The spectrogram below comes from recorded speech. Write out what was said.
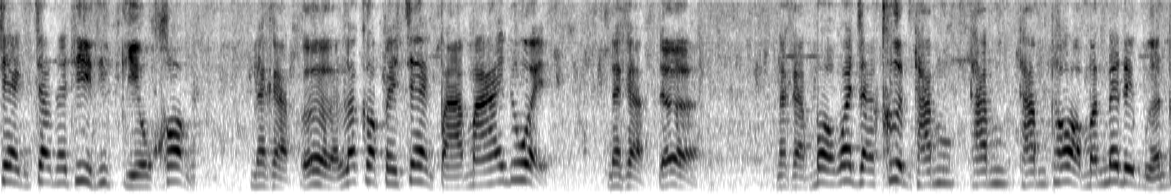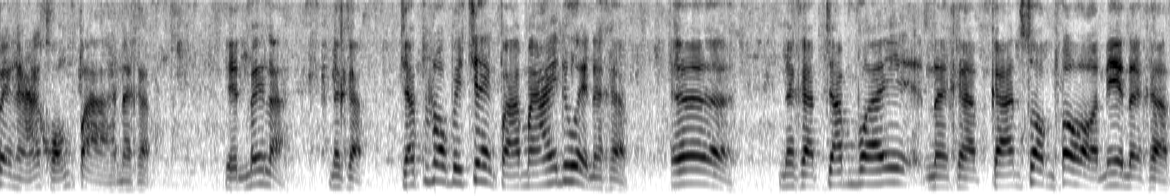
แจ้งเจ้าหน้าที่ที่เกี่ยวข้องนะครับ เออ แล้วก็ไปแจ้งป่าไม้ด้วยนะครับ เออ นะครับบอกว่าจะขึ้นทำทำทำท่อมันไม่ได้เหมือนไปหาของป่านะครับ เห็นไหมล่ะนะครับจะต้องไปแจ้งป่าไม้ด้วยนะครับ เออนะครับจำไว้นะครับการซ่อมท่อนี่นะครับ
